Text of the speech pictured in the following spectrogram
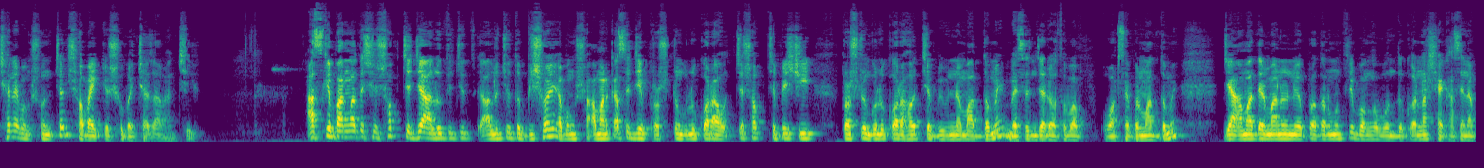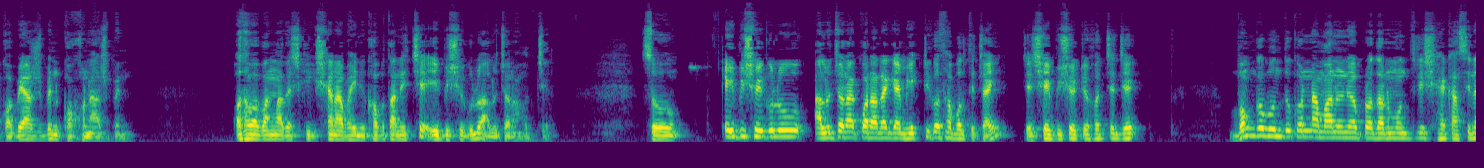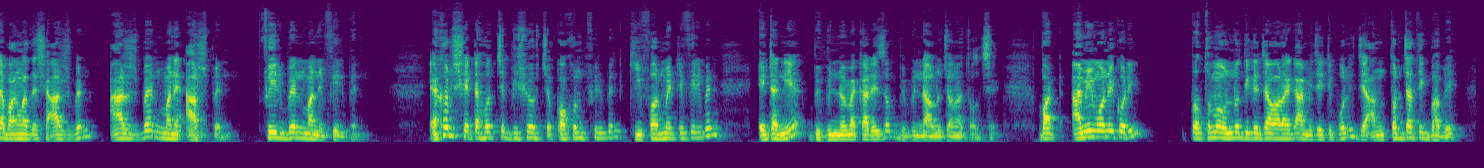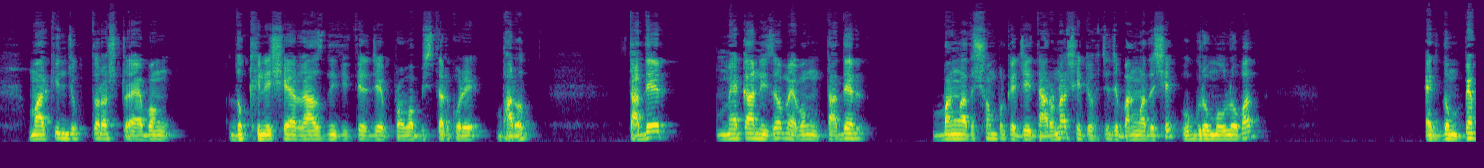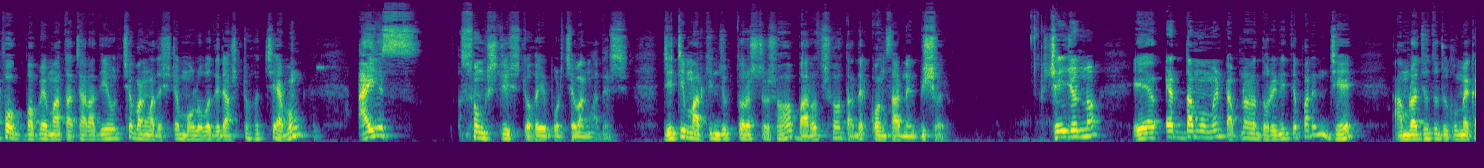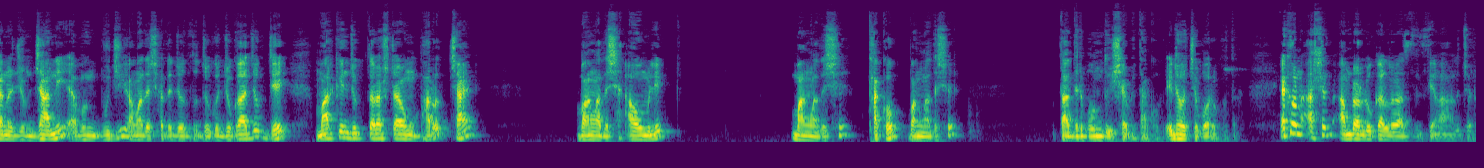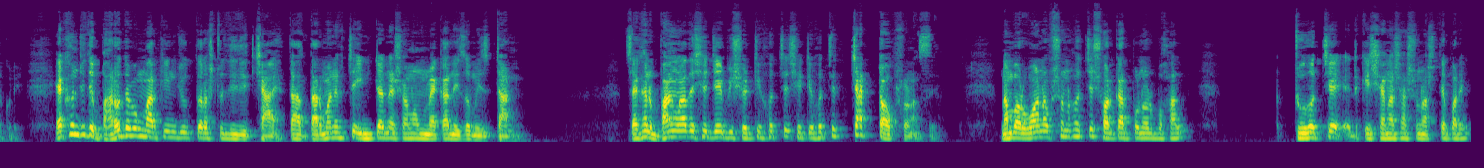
দেখছেন এবং শুনছেন, সবাইকে শুভেচ্ছা জানাচ্ছি। আজকে বাংলাদেশের সবচেয়ে যে আলোচিত আলোচিত বিষয় এবং আমার কাছে যে প্রশ্নগুলো করা হচ্ছে, সবচেয়ে বেশি প্রশ্নগুলো করা হচ্ছে বিভিন্ন মাধ্যমে মেসেঞ্জার অথবা হোয়াটসঅ্যাপের মাধ্যমে, যে আমাদের মাননীয় প্রধানমন্ত্রী বঙ্গবন্ধু কন্যা শেখ হাসিনা কবে আসবেন, কখন আসবেন? অথবা বাংলাদেশ কি সেনাবাহিনী ক্ষমতা নিচ্ছে, এই বিষয়গুলো আলোচনা হচ্ছে। সো এই বিষয়গুলো আলোচনা করার আগে আমি একটি কথা বলতে চাই, যে সেই বিষয়টি হচ্ছে যে বঙ্গবন্ধু কন্যা মাননীয় প্রধানমন্ত্রী শেখ হাসিনা বাংলাদেশে আসবেন আসবেন মানে আসবেন, ফিরবেন মানে ফিরবেন। এখন সেটা হচ্ছে, বিষয় হচ্ছে কখন ফিরবেন, কি ফরম্যাটে ফিরবেন, এটা নিয়ে বিভিন্ন মেকানিজম বিভিন্ন আলোচনা চলছে। বাট আমি মনে করি, প্রথমে অন্যদিকে যাওয়ার আগে আমি যেটি বলি যে, আন্তর্জাতিকভাবে মার্কিন যুক্তরাষ্ট্র এবং দক্ষিণ এশিয়ার রাজনীতিতে যে প্রভাব বিস্তার করে ভারত, তাদের মেকানিজম এবং তাদের বাংলাদেশ সম্পর্কে যে ধারণা, সেটা হচ্ছে যে বাংলাদেশে উগ্র মৌলবাদ একদম ব্যাপকভাবে মাথা চারা দিয়ে উঠছে। বাংলাদেশটা মৌলবাদী রাষ্ট্র হচ্ছে এবং আইএস সংশ্লিষ্ট হয়ে পড়ছে বাংলাদেশ, যেটি মার্কিন যুক্তরাষ্ট্র সহ ভারত সহ তাদের কনসার্নের বিষয়। সেই জন্য এট দ্য মোমেন্ট আপনারা ধরে নিতে পারেন যে আমরা যতটুকু মেকানিজম জানি এবং বুঝি, আমাদের সাথে যতটুকু যোগাযোগ যে মার্কিন যুক্তরাষ্ট্র এবং ভারত চায় বাংলাদেশে আওয়ামী লীগ বাংলাদেশে থাকুক, বাংলাদেশে তাদের বন্ধু হিসাবে থাকুক। এটা হচ্ছে বড় কথা। এখন আসেন আমরা লোকাল রাজনীতি নিয়ে আলোচনা করি। এখন যদি ভারত এবং মার্কিন যুক্তরাষ্ট্র যদি চায়, তা তার মানে হচ্ছে ইন্টারন্যাশনাল মেকানিজম ইজ ডান সেখানে বাংলাদেশের যে বিষয়টি হচ্ছে, সেটি হচ্ছে চারটা অপশন আছে। নাম্বার ওয়ান অপশন হচ্ছে সরকার পুনর্বহাল। টু হচ্ছে এটাকে সেনা শাসন আসতে পারে।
